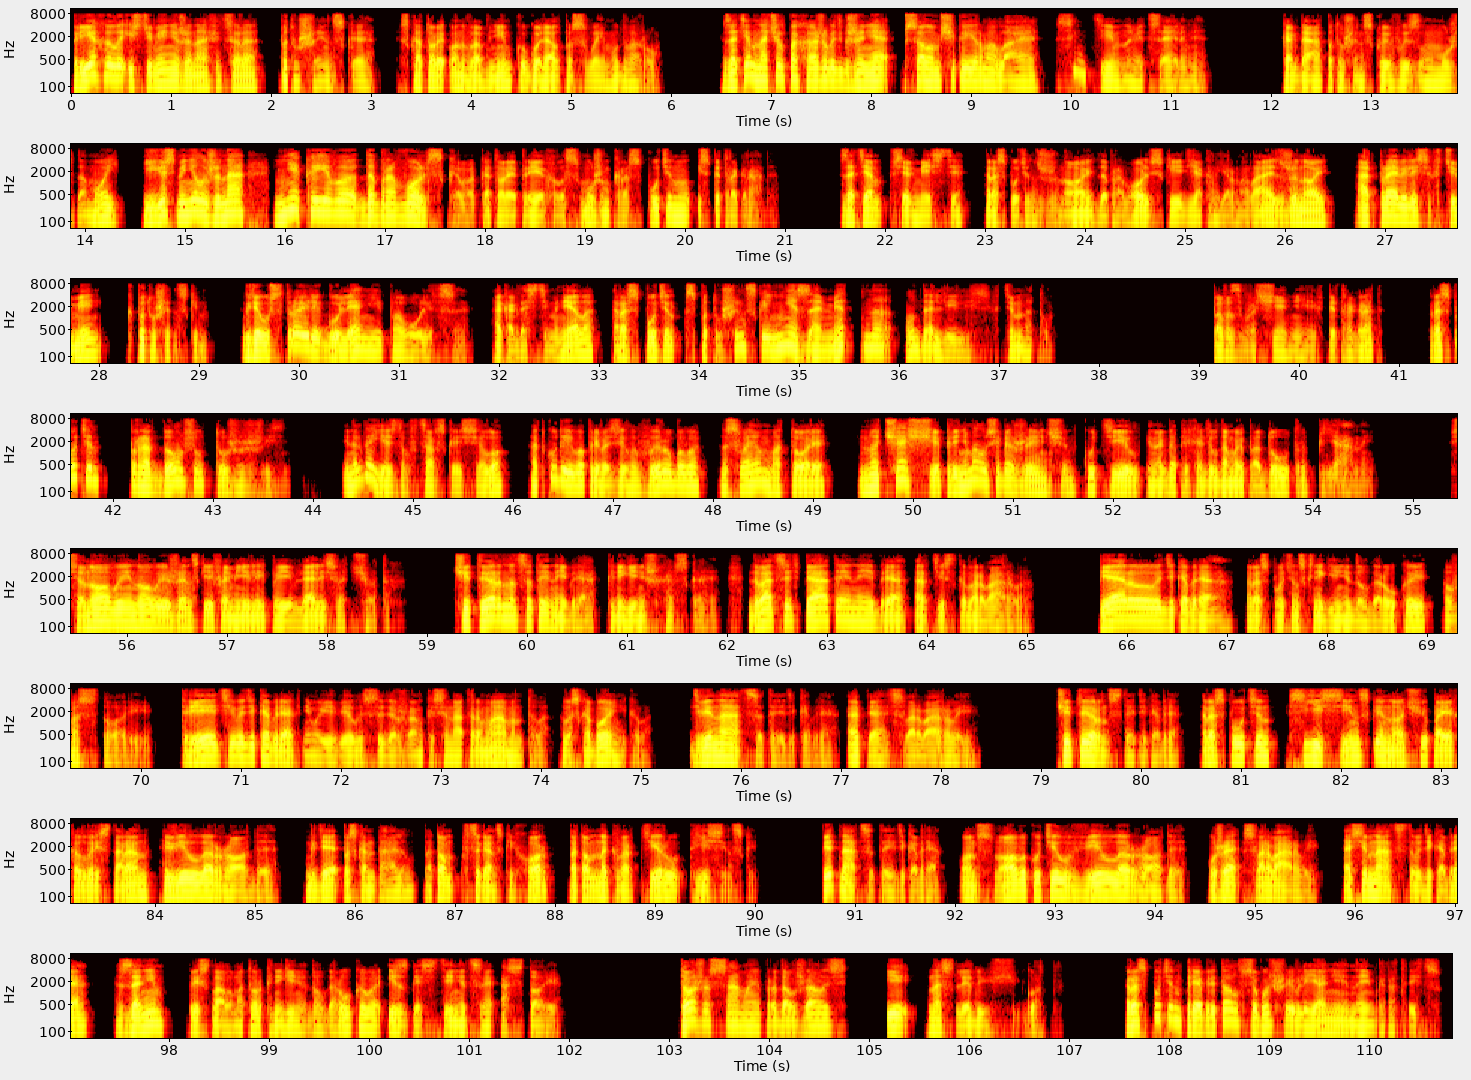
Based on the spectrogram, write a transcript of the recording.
приехала из Тюмени жена офицера Патушинская, с которой он в обнимку гулял по своему двору. Затем начал похаживать к жене псаломщика Ермолая с интимными целями. Когда Патушинскую вызвал муж домой, ее сменила жена некоего Добровольского, которая приехала с мужем к Распутину из Петрограда. Затем все вместе, Распутин с женой, Добровольский дьякон Ермолай с женой, отправились в Тюмень к Патушинским, где устроили гуляние по улице, а когда стемнело, Распутин с Патушинской незаметно удалились в темноту. По возвращении в Петроград Распутин продолжил ту же жизнь. Иногда ездил в царское село, откуда его привозило Вырубово на своем моторе, но чаще принимал у себя женщин, кутил, иногда приходил домой под утро пьяный. Все новые и новые женские фамилии появлялись в отчетах. 14 ноября — княгиня Шаховская. 25 ноября — артистка Варварова. 1 декабря — Распутин с княгиней Долгорукой в Астории. 3 декабря к нему явилась содержанка сенатора Мамонтова, Воскобойникова. 12 декабря — опять с Варваровой. 14 декабря — Распутин с Есинской ночью поехал в ресторан «Вилла Роде», где поскандалил, потом в цыганский хор, потом на квартиру к Есинской. 15 декабря он снова кутил в вилла Роды, уже с Варваровой, а 17 декабря за ним прислала мотор княгиня Долгорукова из гостиницы «Астория». То же самое продолжалось и на следующий год. Распутин приобретал все большее влияние на императрицу.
